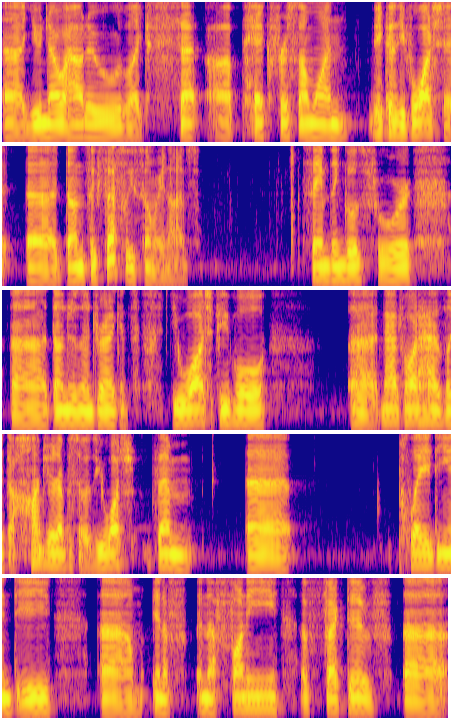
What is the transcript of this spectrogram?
uh, you know how to like set a pick for someone because you've watched it uh, done successfully so many times. Same thing goes for uh, Dungeons and Dragons. You watch people. Uh, NADDPOD has like a hundred episodes. You watch them uh, play D and D um, in a in a funny, effective, uh,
